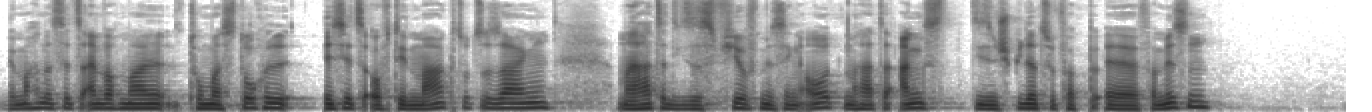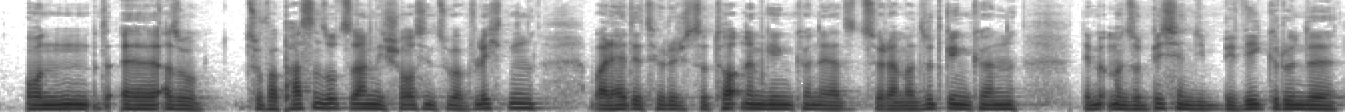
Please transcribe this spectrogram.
wir machen das jetzt einfach mal. Thomas Tuchel ist jetzt auf dem Markt sozusagen. Man hatte dieses Fear of Missing Out, man hatte Angst, diesen Spieler zu ver äh, vermissen und äh, also zu verpassen sozusagen, die Chance, ihn zu verpflichten, weil er hätte theoretisch zu Tottenham gehen können, er hätte zu Real Madrid gehen können, damit man so ein bisschen die Beweggründe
